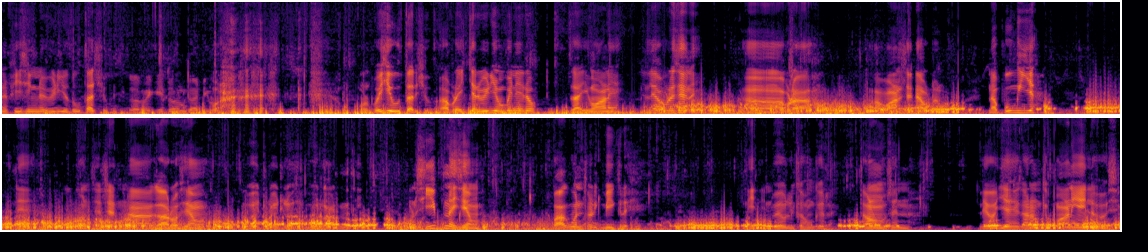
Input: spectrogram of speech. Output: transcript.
ને ફિશિંગનો વીડિયો તો ઉતારશું. તમે કીધું ને ગાડી પણ પછી ઉતારશું. આપણે અત્યારે વીડિયો બની રહ્યો જાય વાણે. એટલે આપણે છે ને હા, આપણા વાણ છે ને આપણે ના પૂગી ગયા. ને છે ના ગારો છે આમાં એટલો એટલો છે બહુ લાડ નથી. પણ સીપ નહીં છે આમાં ભાગવાની થોડીક બીક રહે. નીતિનભાઈ ઓલી શું કરે. તણું છે ને લેવા જાય છે કારણ કે પાણી અહીં લાવે છે.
